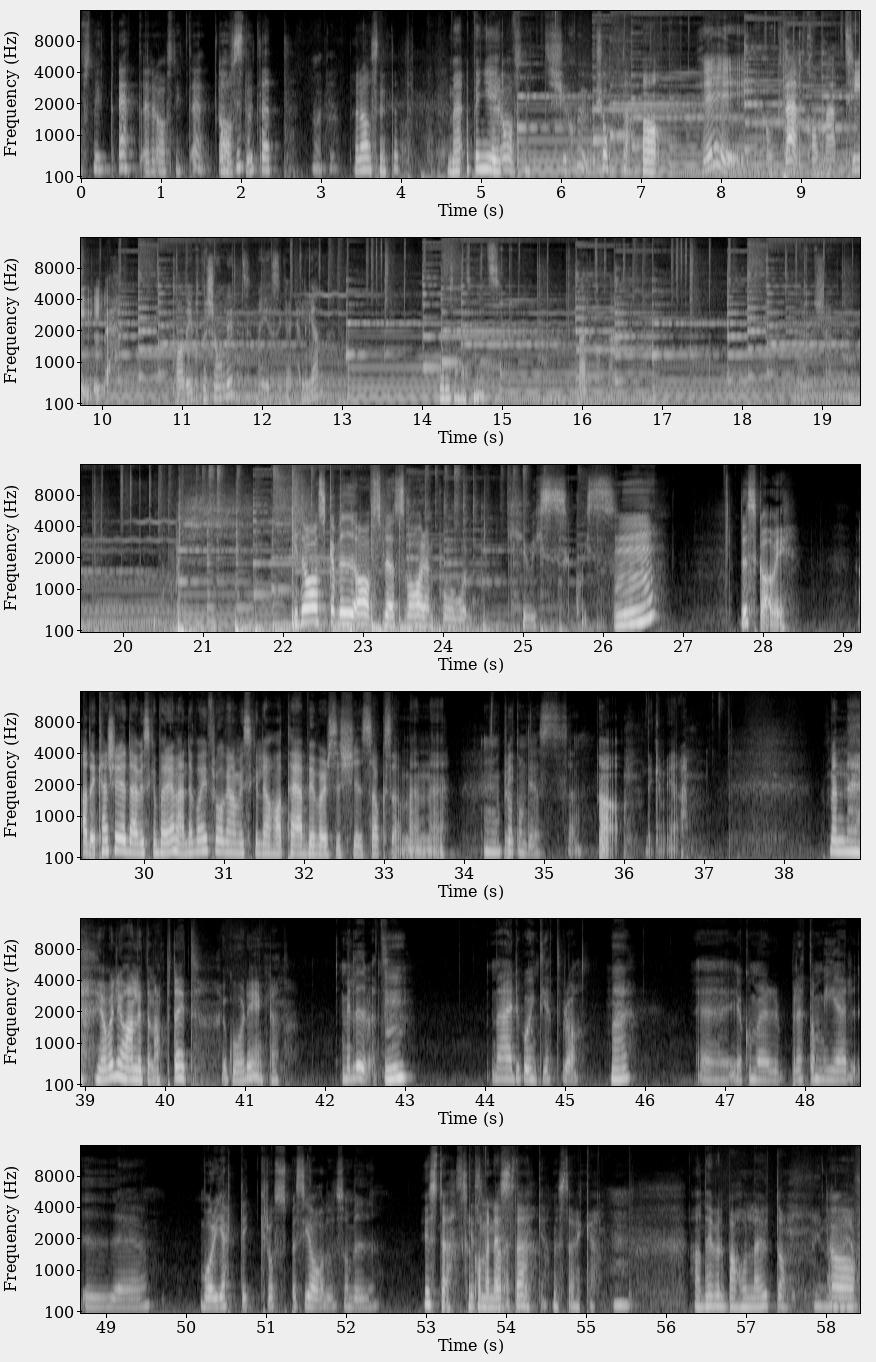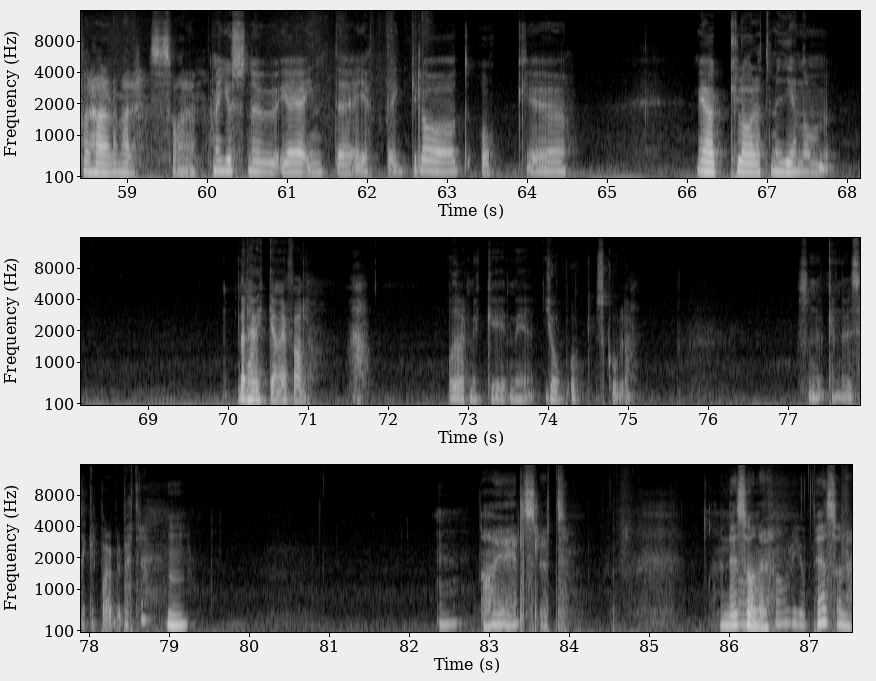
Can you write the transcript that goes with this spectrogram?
avsnitt ett eller avsnitt ett? Avsnittet. Okej. Det är avsnittet. Med Open Det är avsnitt 27, 28. Ja. Hej och välkomna till Ta det inte personligt med Jessica Kalén. Och Rosanna Smeds. Välkomna. Nu kör vi. Idag ska vi avslöja svaren på vårt quiz. quiz. Mm. Det ska vi. Ja, det kanske är där vi ska börja med. Det var ju frågan om vi skulle ha Tabby vs. Cheese också, men eh, Mm, vi pratar om det sen. ja, det kan vi göra. Men eh, jag vill ju ha en liten update. Hur går det egentligen? Med livet? Mm. Nej, det går inte jättebra. Nej. Eh, jag kommer berätta mer i vår hjärtekross special som vi Just det, som kommer släppa nästa, vecka. nästa vecka. Mm. Ja, det är väl bara att hålla ut då innan Ja. jag får höra de här svaren. Men just nu är jag inte jätteglad och eh, jag har klarat mig igenom den här veckan i alla fall. Och det har varit mycket med jobb och skola. Så nu kan det väl säkert bara bli bättre. Mm. Mm. Ja, jag är helt slut. Men det är så nu. Det är så nu.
